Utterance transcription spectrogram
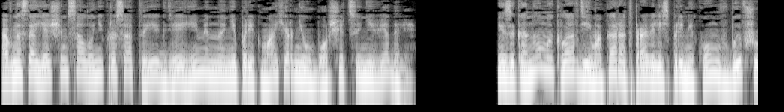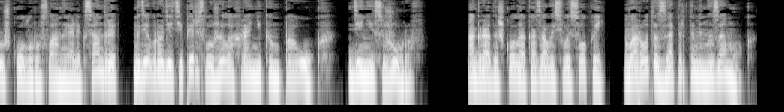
а в настоящем салоне красоты, где именно ни парикмахер, ни уборщицы не ведали. Из эконома Клавдия и Макар отправились прямиком в бывшую школу Руслана и Александры, где вроде теперь служил охранником паук, Денис Журов. Ограда школы оказалась высокой, ворота запертыми на замок.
